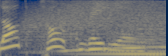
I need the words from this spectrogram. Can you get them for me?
Blog Talk Radio.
